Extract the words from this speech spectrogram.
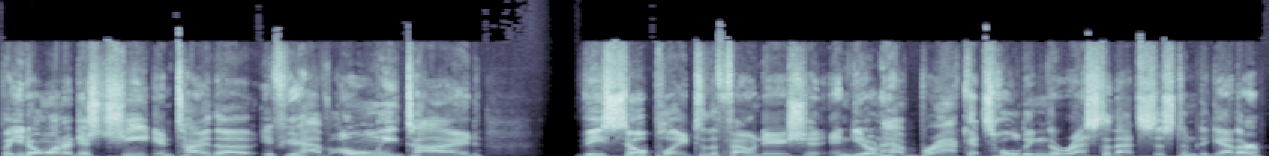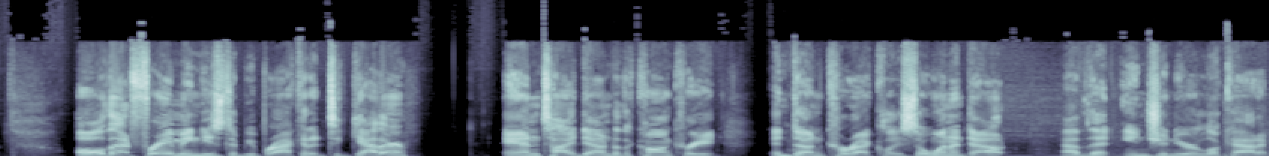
But you don't want to just cheat and tie the if you have only tied the sill plate to the foundation and you don't have brackets holding the rest of that system together, all that framing needs to be bracketed together and tied down to the concrete and done correctly. So when in doubt, have that engineer look at it.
